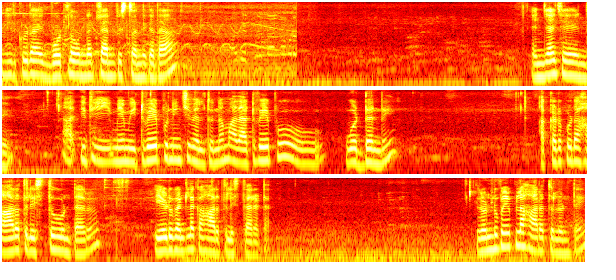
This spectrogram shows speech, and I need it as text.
మీరు కూడా ఈ బోట్లో ఉన్నట్లు అనిపిస్తుంది కదా? ఎంజాయ్ చేయండి. ఇది మేము ఇటువైపు నుంచి వెళ్తున్నాం. అది అటువైపు వడ్డండి అక్కడ కూడా హారతులు ఇస్తూ ఉంటారు. ఏడు గంటలకు హారతులు ఇస్తారట. రెండు వైపులా హారతులు ఉంటాయి.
